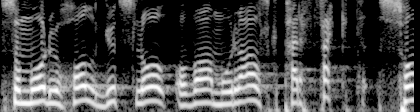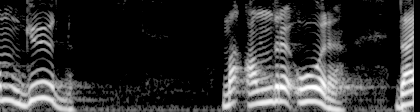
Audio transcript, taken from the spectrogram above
så må du holde Guds lov og være moralsk perfekt som Gud. Med andre ord, det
